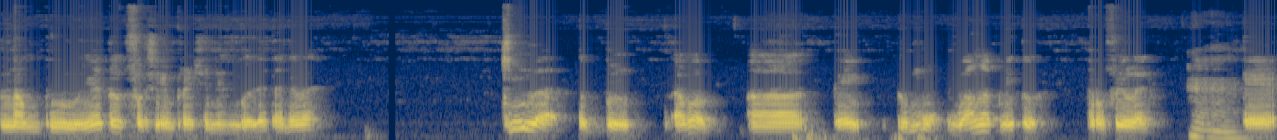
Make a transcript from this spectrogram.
60 nya tuh first impression yang gue lihat adalah gila tebel apa eh, kayak gemuk banget gitu profilnya. Heeh. kayak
